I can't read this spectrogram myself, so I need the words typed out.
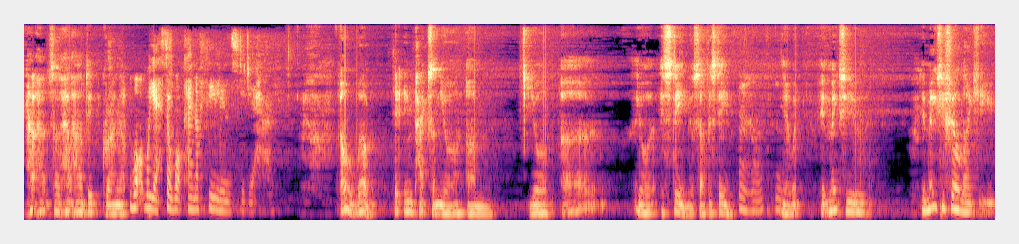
How, so how, how did growing up? What? Well, yeah. So, what kind of feelings did you have? Oh well, it impacts on your um, your uh, your esteem, your self esteem. You know, it, it makes you it makes you feel like you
